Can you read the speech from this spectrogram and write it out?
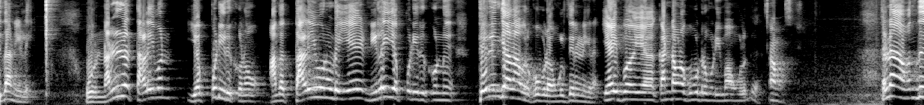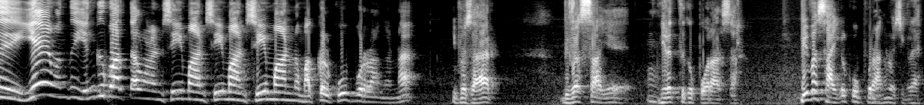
இதான் நிலை. ஒரு நல்ல தலைவன் எப்படி இருக்கணும் அந்த தலைவனுடைய நிலை எப்படி இருக்குன்னு தெரிஞ்சாதான் அவர் கூப்பிடுவாங்க உங்களுக்கு தெரியும் நினைக்கிறேன். ஏன் இப்போ ஏன் கண்டவனை கூப்பிட முடியுமா உங்களுக்கு? ஆமாம் சார். ஏன்னா வந்து ஏன் வந்து எங்கு பார்த்தாலும் நான் சீமான் சீமான் சீமான்னு மக்கள் கூப்பிடுறாங்கன்னா இப்போ சார் விவசாய நிலத்துக்கு போகிறார் சார். விவசாயிகள் கூப்பிடுறாங்கன்னு வச்சுங்களேன்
